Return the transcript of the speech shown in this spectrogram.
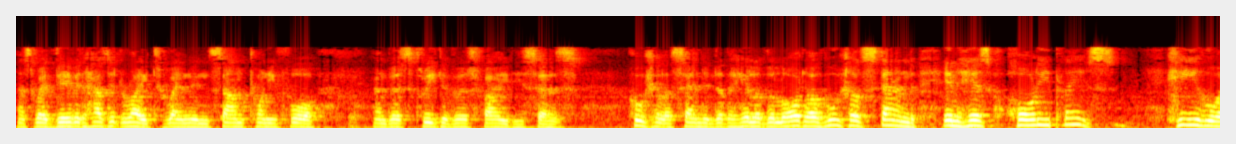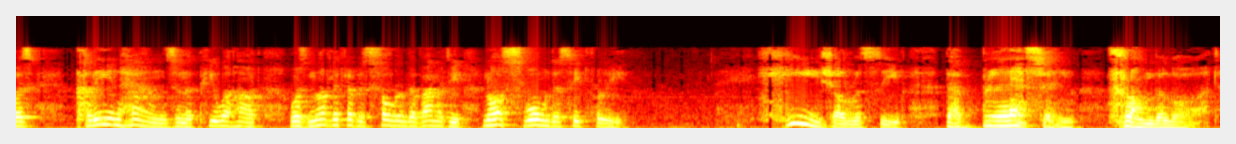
That's where David has it right when in Psalm 24 and verse 3 to verse 5 he says, Who shall ascend into the hill of the Lord, or who shall stand in his holy place? He who has clean hands and a pure heart, who has not lifted up his soul into vanity, nor sworn deceitfully. He shall receive the blessing from the Lord.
